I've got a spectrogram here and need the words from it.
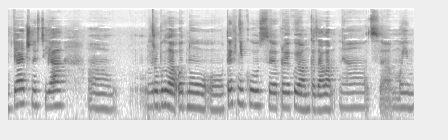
вдячність, я зробила одну техніку, про яку я вам казала з моїм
